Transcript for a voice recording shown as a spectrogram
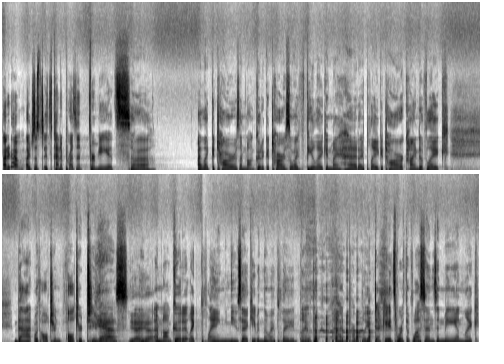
I don't know, I just it's kind of present for me. It's uh, I like guitars. I'm not good at guitar, so I feel like in my head I play guitar kind of like that with altered altered tunings. Yeah, yeah, I'm, yeah. I'm not good at like playing music, even though I played. I like, had probably decades worth of lessons in me, and like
